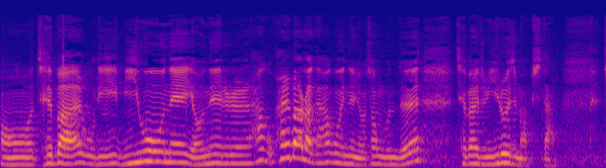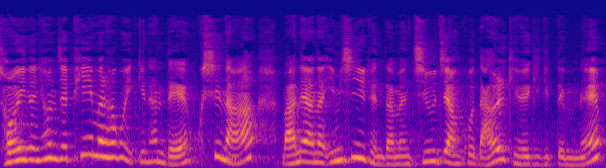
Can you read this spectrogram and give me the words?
어, 제발 우리 미혼의 연애를 하고, 활발하게 하고 있는 여성분들 제발 좀 이러지 맙시다. 저희는 현재 피임을 하고 있긴 한데 혹시나 만에 하나 임신이 된다면 지우지 않고 낳을 계획이기 때문에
